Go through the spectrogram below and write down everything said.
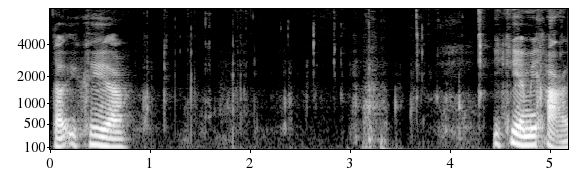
แต่อีเคียอีเคียมีขาย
